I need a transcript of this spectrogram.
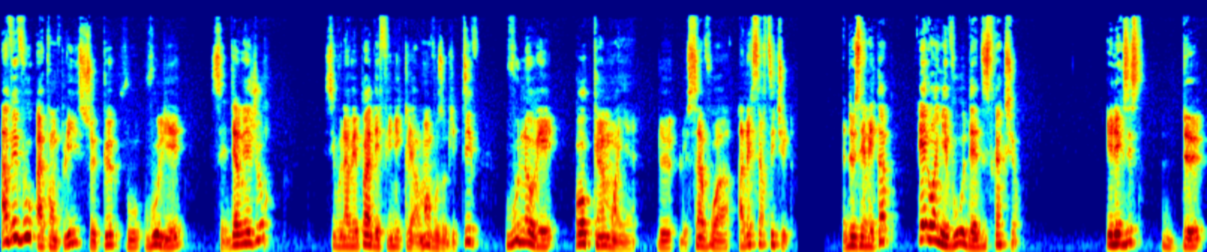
Avez-vous accompli ce que vous vouliez ces derniers jours? Si vous n'avez pas défini clairement vos objectifs, vous n'aurez aucun moyen de le savoir avec certitude. Deuxième étape, éloignez-vous des distractions. Il existe deux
